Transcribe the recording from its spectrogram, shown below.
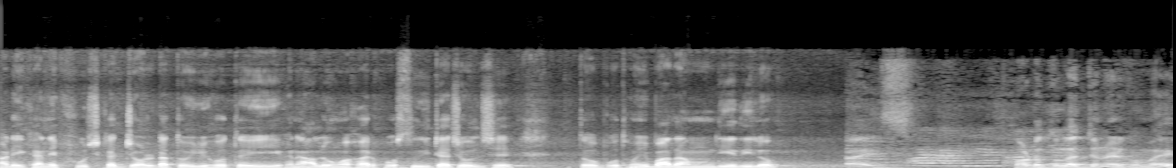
আর এখানে ফুচকার জলটা তৈরি হতেই এখানে আলু মাখার প্রস্তুতিটা চলছে তো প্রথমেই বাদাম দিয়ে দিল। ফটো তোলার জন্য এরকমভাবে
